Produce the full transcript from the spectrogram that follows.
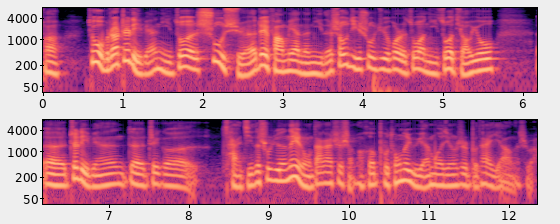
啊。就我不知道这里边你做数学这方面的，你的收集数据或者做你做调优，呃，这里边的这个采集的数据的内容大概是什么？和普通的语言模型是不太一样的，是吧？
